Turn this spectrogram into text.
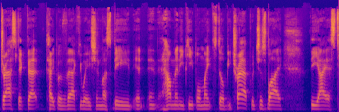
drastic that type of evacuation must be it, and how many people might still be trapped, which is why the IST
